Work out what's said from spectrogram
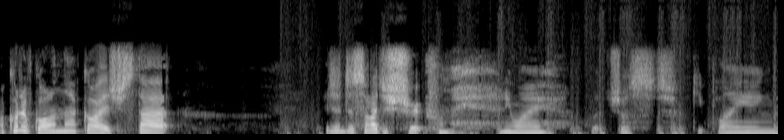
I could have gotten that guy, it's just that he didn't decide to shoot for me. Anyway, let's just keep playing.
